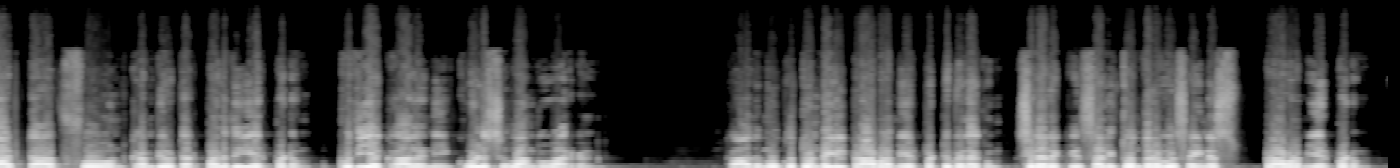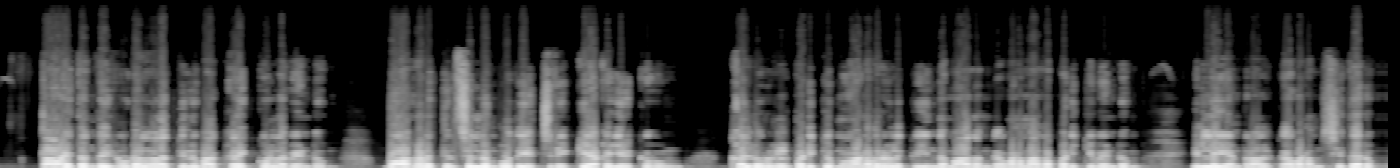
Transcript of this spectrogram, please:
லேப்டாப் ஃபோன் கம்ப்யூட்டர் பழுது ஏற்படும். புதிய காலனி கொலுசு வாங்குவார்கள். காது மூக்கு தொண்டையில் ப்ராப்ளம் ஏற்பட்டு விலகும். சிலருக்கு சளி தொந்தரவு சைனஸ் ப்ராப்ளம் ஏற்படும். தாய் தந்தையின் உடல் நலத்திலும் அக்கறை கொள்ள வேண்டும். வாகனத்தில் செல்லும் போது எச்சரிக்கையாக இருக்கவும். கல்லூரியில் படிக்கும் மாணவர்களுக்கு இந்த மாதம் கவனமாக படிக்க வேண்டும். இல்லை என்றால் கவனம் சிதறும்.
